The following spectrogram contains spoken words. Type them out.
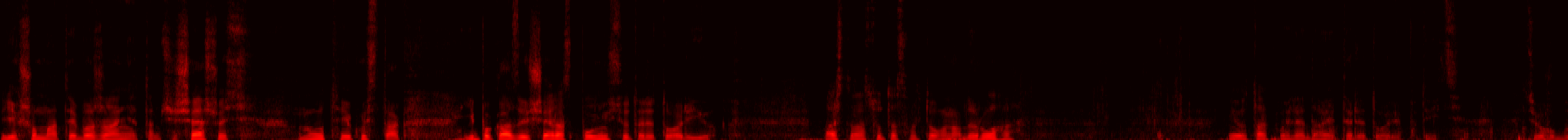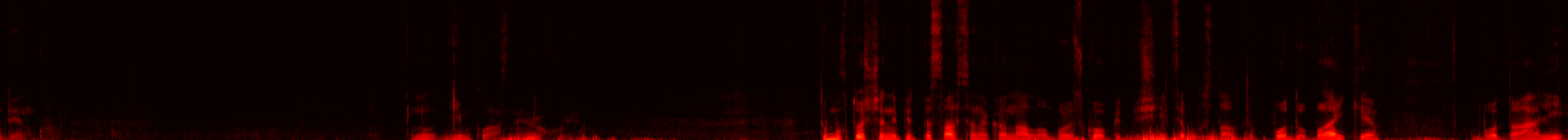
якщо мати бажання там чи ще щось. Ну от якось так. І показую ще раз повністю територію. Бачите, у нас тут асфальтована дорога. І отак виглядає територія, подивіться, цього будинку. Ну, дім класний, я рахую. Тому хто ще не підписався на канал, обов'язково підпишіться, поставте вподобайки, бо далі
